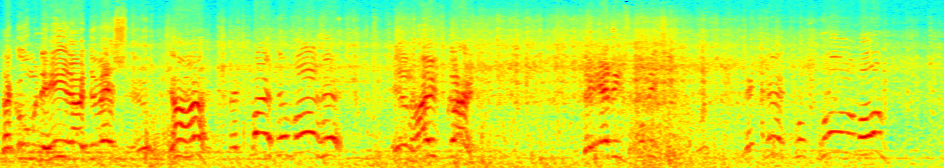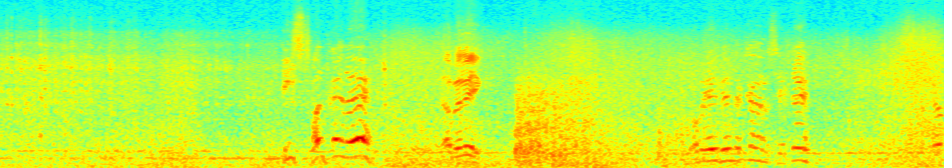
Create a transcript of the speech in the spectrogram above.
Daar komen de heren uit de west. Ja, met paard en wagen. In een huifkar. De reddingscommissie. Ik krijg controle, man. Iets van kunnen. Dat ben ik. Kom even in de kar zitten. Dat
